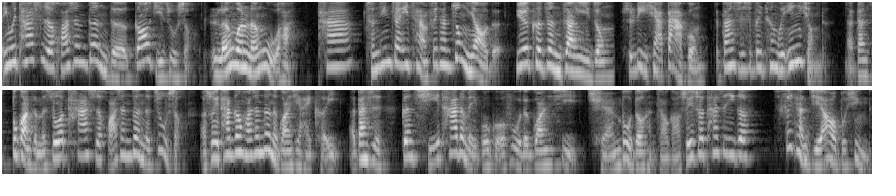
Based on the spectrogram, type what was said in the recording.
因为他是华盛顿的高级助手，人文人武哈。他曾经在一场非常重要的约克镇战役中是立下大功，当时是被称为英雄的啊。但是不管怎么说，他是华盛顿的助手啊，所以他跟华盛顿的关系还可以啊。但是跟其他的美国国父的关系全部都很糟糕，所以说他是一个非常桀骜不驯的。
